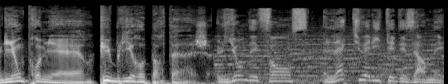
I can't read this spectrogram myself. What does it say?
Lyon Première, publie reportage. Lyon Défense, l'actualité des armées.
